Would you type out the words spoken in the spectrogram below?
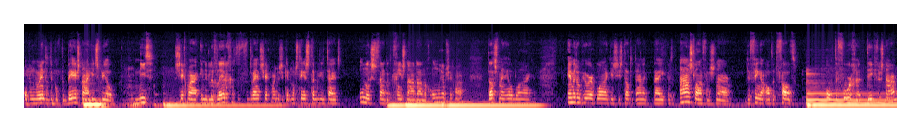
op het moment dat ik op de B-snaar iets speel, niet zeg maar in het luchtledige verdwijnt, zeg maar. Dus ik heb nog steeds stabiliteit, ondanks het feit dat ik geen snaar daar nog onder heb, zeg maar. Dat is mijn heel belangrijke. En wat ook heel erg belangrijk is, is dat uiteindelijk bij het aanslaan van de snaar de vinger altijd valt op de vorige dikkere snaar.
